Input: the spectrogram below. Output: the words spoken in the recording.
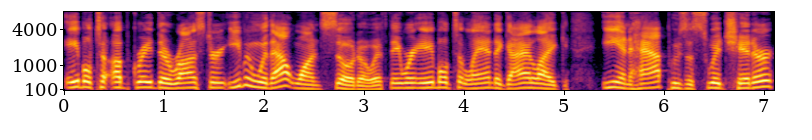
able to upgrade their roster even without Juan Soto. If they were able to land a guy like Ian Happ, who's a switch hitter,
